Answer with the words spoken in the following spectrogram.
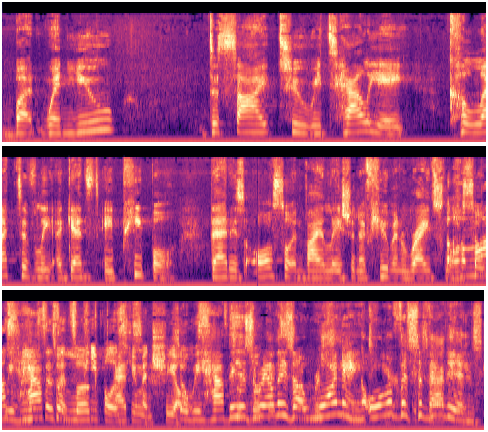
but when you decide to retaliate collectively against a people that is also in violation of human rights But law. so we have to look people as at, human So shields. we have The to look at Israelis are warning all here. of the Exactly. civilians.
